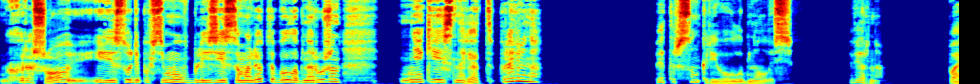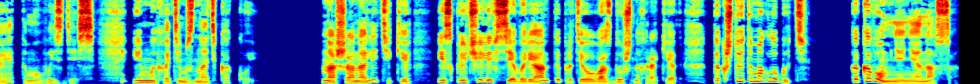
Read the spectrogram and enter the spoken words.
Хорошо. И, судя по всему, вблизи самолета был обнаружен некий снаряд, правильно?» Петерсон криво улыбнулась. «Верно. Поэтому вы здесь, и мы хотим знать, какой. Наши аналитики исключили все варианты противовоздушных ракет. Так что это могло быть? Каково мнение НАСА?»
